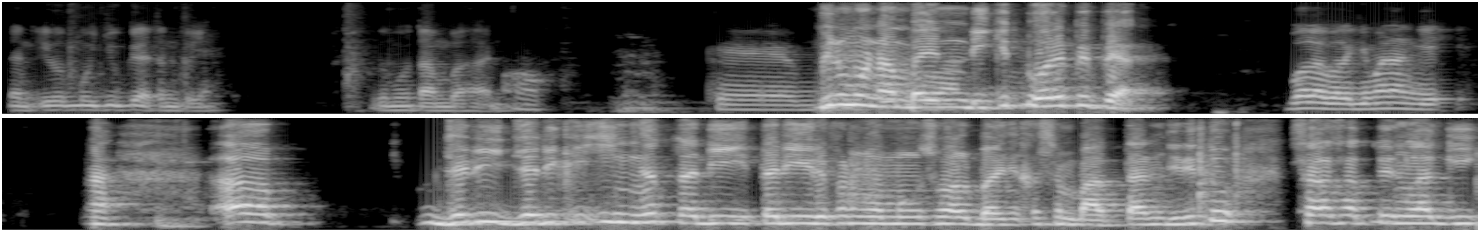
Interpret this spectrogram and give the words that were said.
dan ilmu juga tentunya ilmu tambahan. Oke. Mungkin mau nambahin dikit boleh Pip ya? Boleh boleh gimana Nggi? Nah, uh, jadi jadi keinget tadi tadi Irfan ngomong soal banyak kesempatan. Jadi tuh salah satu yang lagi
